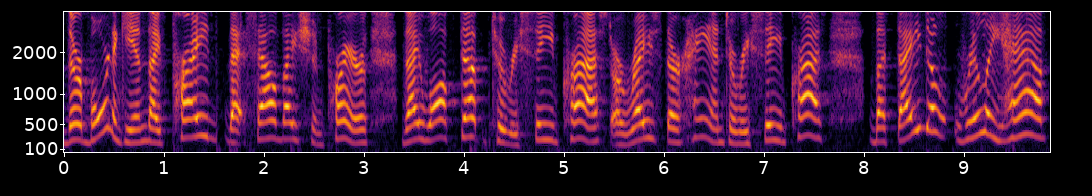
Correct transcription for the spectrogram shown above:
They're born again. They've prayed that salvation prayer. They walked up to receive Christ or raised their hand to receive Christ, but they don't really have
